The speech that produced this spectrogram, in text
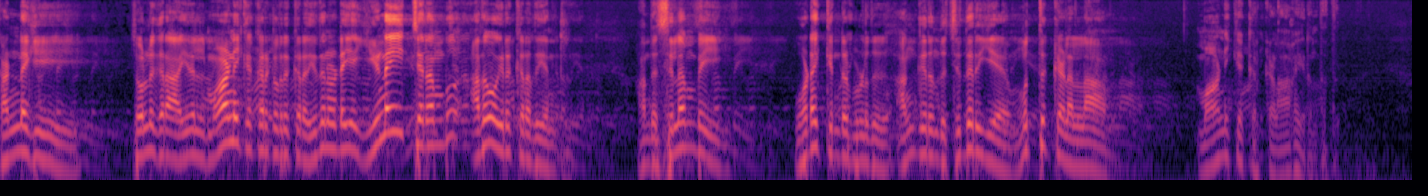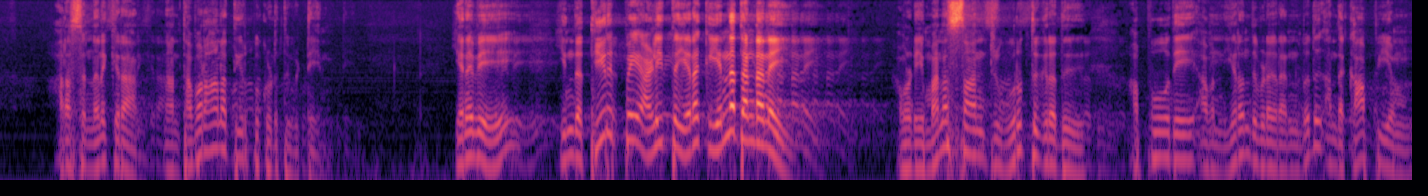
கண்ணகி சொல்லுகிறார் இதில் மாணிக்க கற்கள் இருக்கிறது இதனுடைய இணை சிலம்பு அதோ இருக்கிறது என்று. அந்த சிலம்பை உடைக்கின்ற பொழுது அங்கிருந்து சிதறிய முத்துக்கள் எல்லாம் மாணிக்க கற்களாக இருந்தது. அரசன் நினைக்கிறான் நான் தவறான தீர்ப்பு கொடுத்து விட்டேன். எனவே இந்த தீர்ப்பை அளித்த எனக்கு என்ன தண்டனை? அவனுடைய மனசான்று உறுத்துகிறது அப்போதே அவன் இறந்து விடுகிறான் என்பது அந்த காப்பியம்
